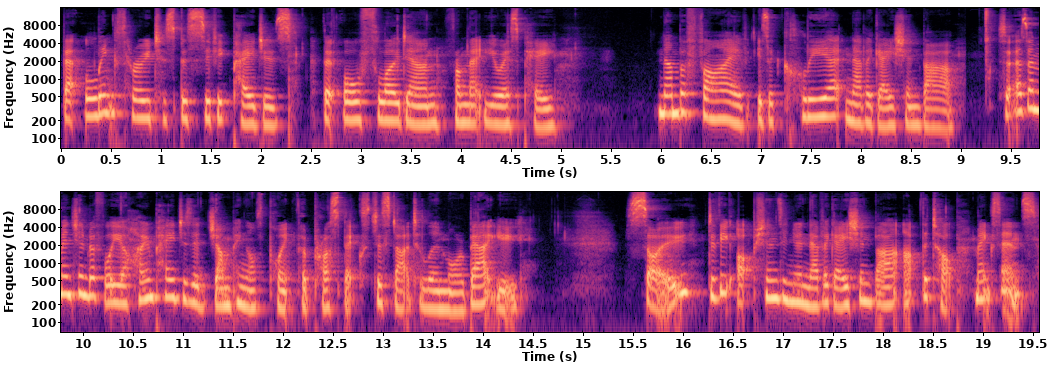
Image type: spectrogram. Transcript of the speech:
that link through to specific pages that all flow down from that USP. Number five is a clear navigation bar. So, as I mentioned before, your homepage is a jumping off point for prospects to start to learn more about you. So, do the options in your navigation bar up the top make sense?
